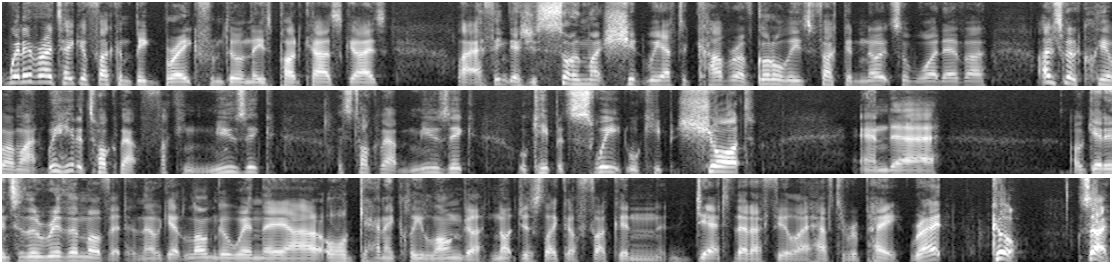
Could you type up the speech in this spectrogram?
whenever I take a fucking big break from doing these podcasts, guys, like I think there's just so much shit we have to cover. I've got all these fucking notes or whatever. I just got to clear my mind. We're here to talk about fucking music. Let's talk about music. We'll keep it sweet. We'll keep it short, and uh, I'll get into the rhythm of it. And they'll get longer when they are organically longer, not just like a fucking debt that I feel I have to repay. Right? Cool. So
